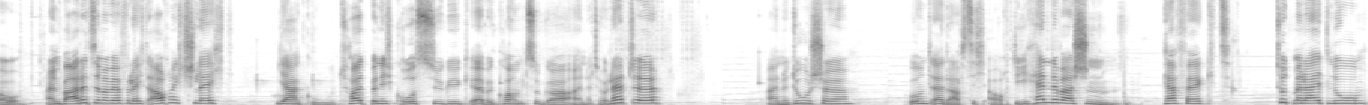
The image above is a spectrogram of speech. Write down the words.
Oh, ein Badezimmer wäre vielleicht auch nicht schlecht. Ja gut, heute bin ich großzügig. Er bekommt sogar eine Toilette. eine Dusche und er darf sich auch die Hände waschen. Perfekt. Tut mir leid, Lou,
